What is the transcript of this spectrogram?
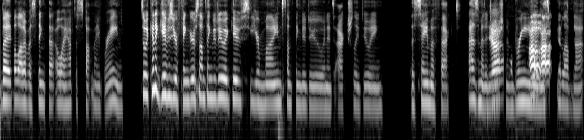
But a lot of us think that, oh, I have to stop my brain. So it kind of gives your finger something to do. It gives your mind something to do, and it's actually doing the same effect as meditation yeah. and bringing. Oh, I, I love that.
